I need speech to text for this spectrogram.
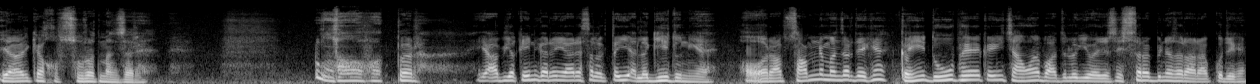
यार, क्या खूबसूरत मंज़र है। अल्लाह अकबर। ये आप यकीन करें यार, ऐसा लगता है ये अलग ही दुनिया है। और आप सामने मंजर देखें कहीं धूप है कहीं छाँव है बादलों की वजह से इस तरफ़ भी नज़र आ रहा है आपको देखें।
